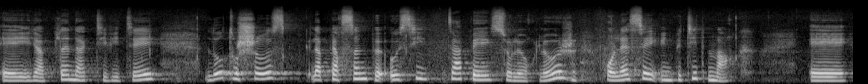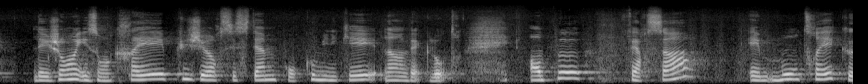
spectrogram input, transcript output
et il y a plein d'activités. L'autre chose, la personne peut aussi taper sur l'horloge pour laisser une petite marque. Et les gens, ils ont créé plusieurs systèmes pour communiquer l'un avec l'autre. On peut faire ça et montrer que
